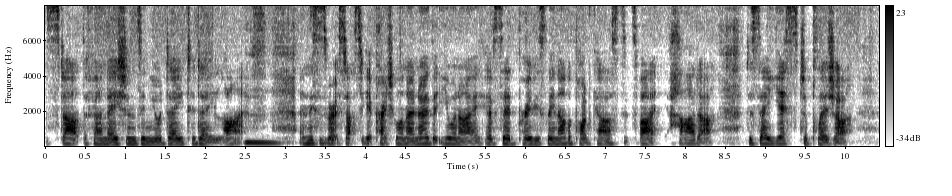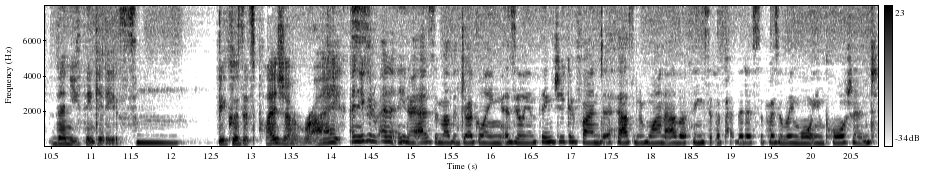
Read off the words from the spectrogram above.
start the foundations in your day to day life. Mm. And this is where it starts to get practical. And I know that you and I have said previously in other podcasts, it's far harder to say yes to pleasure than you think it is. Mm. Because it's pleasure, right? And you can, and you know, as a mother juggling a zillion things, you can find a thousand and one other things that are, that are supposedly more important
